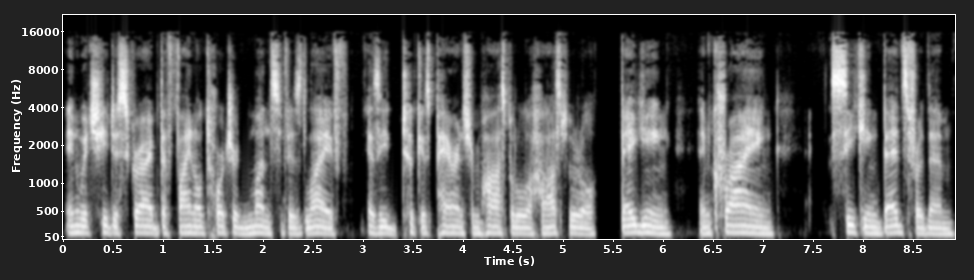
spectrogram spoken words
in which he described the final tortured months of his life as he took his parents from hospital to hospital, begging and crying, seeking beds for them,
